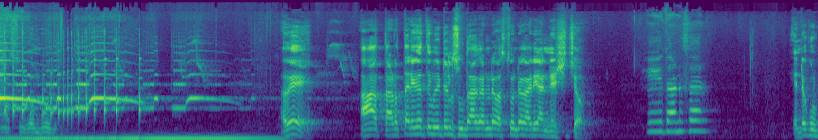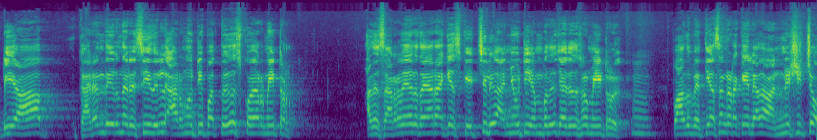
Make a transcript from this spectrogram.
ആ സുഖം പോലും. അതെ ആ തടത്തരകത്ത് വീട്ടിൽ സുധാകരന്റെ വസ്തുവിന്റെ കാര്യം അന്വേഷിച്ചോ? ഏതാണ് സാർ? എന്റെ കുട്ടി ആ കരം തീർന്ന രസീതിൽ അറുന്നൂറ്റി പത്ത് സ്ക്വയർ മീറ്റർ അത് സർവേയർ തയ്യാറാക്കിയ സ്കെച്ചിൽ അഞ്ഞൂറ്റി എൺപത് ചതുരശ്ര മീറ്റർ അപ്പൊ അത് വ്യത്യാസം കിടക്കയില്ല അത് അന്വേഷിച്ചോ?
